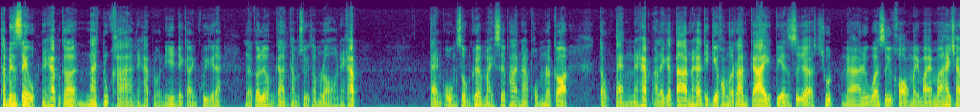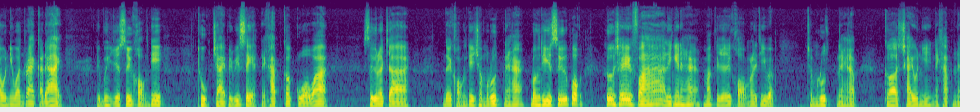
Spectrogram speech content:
ถ้าเป็นเซลล์นะครับก็นัดลูกค้านะครับวันนี้ในการคุยก็ได้ แล้วก็เรื่องของการทำสวยทำหล่อนะครับ แต่งองค์ทรงเครื่องใหม่เสื้อผ้าหน้าผม แล้วก็ตกแต่งนะครับ อะไรก็ตามนะครับที่เกี่ยวข้องกับร่างกาย เปลี่ยนเสื้อชุดนะหรือว่าซื้อของใหม่ ๆ มาให้ใช้วันนี้วันแรกก็ได้ รือบางทีจะซื้อของที่ถูกใจเป็นพิเศษนะครับ ก็กลัวว่าซื้อแล้วจะได้ของที่ชำรุดนะฮะบางทีซื้อพวกเครื่องใช้ไฟฟ้าอะไรเงี้ยนะฮะมักจะได้ของอะไรที่แบบชำรุดนะครับ ก็ใช้วันนี้นะครับใน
